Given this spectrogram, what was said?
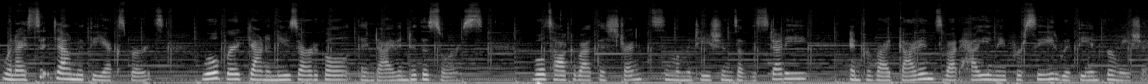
When I sit down with the experts, we'll break down a news article, then dive into the source. We'll talk about the strengths and limitations of the study and provide guidance about how you may proceed with the information.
